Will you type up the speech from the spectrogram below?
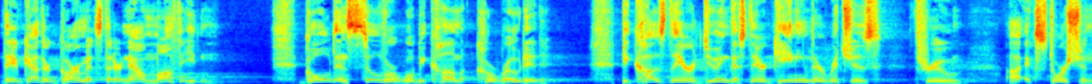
They have gathered garments that are now moth eaten. Gold and silver will become corroded. Because they are doing this, they are gaining their riches through uh, extortion,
